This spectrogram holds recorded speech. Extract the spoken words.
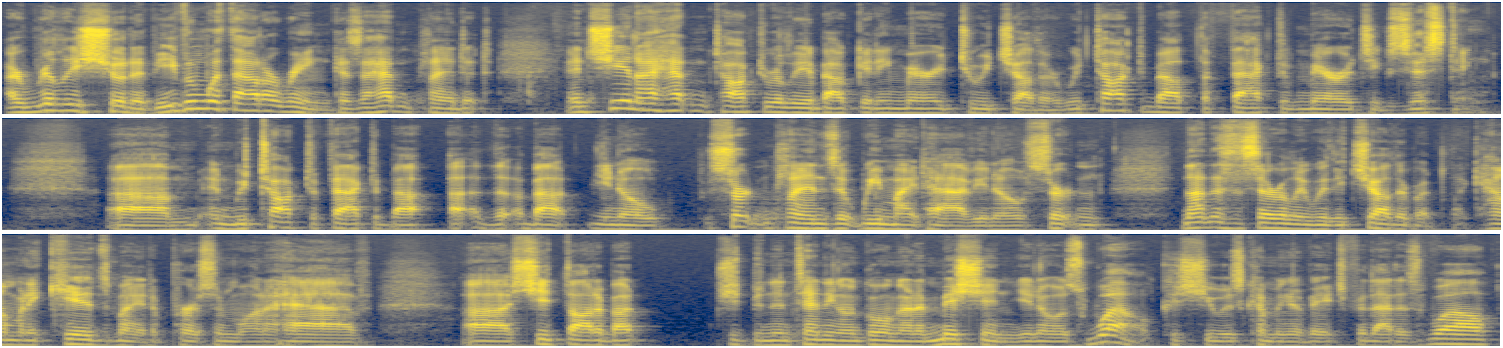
I really should have, even without a ring, because I hadn't planned it. And she and I hadn't talked really about getting married to each other. We talked about the fact of marriage existing. Um, and we talked in fact about uh, the, about you know certain plans that we might have. You know, certain not necessarily with each other, but like how many kids might a person want to have. Uh, she thought about she'd been intending on going on a mission, you know, as well because she was coming of age for that as well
